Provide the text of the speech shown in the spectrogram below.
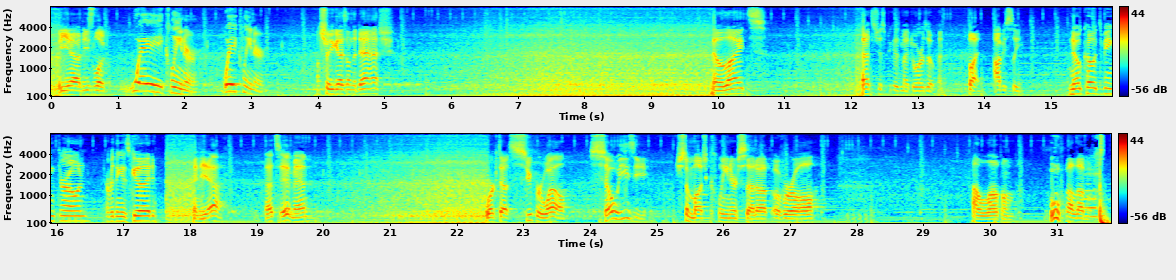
But yeah, these look way cleaner, way cleaner. I'll show you guys on the dash. No lights. That's just because my door is open. But obviously, no codes being thrown, everything is good. And yeah, that's it, man. Worked out super well. So easy. Just a much cleaner setup overall. I love them. Ooh, I love them.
